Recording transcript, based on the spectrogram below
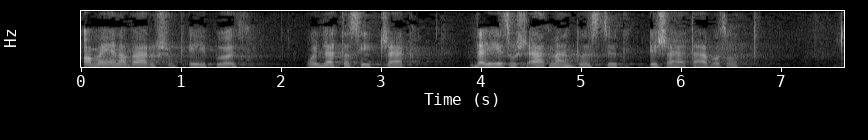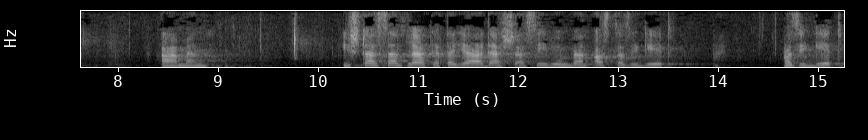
amelyen a városuk épült, hogy letaszítsák, de Jézus átment köztük, és eltávozott. Ámen. Isten szent lelke tegye áldássá szívünkben azt az igét, az igét,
